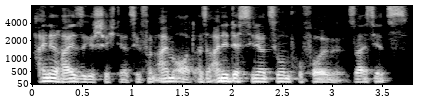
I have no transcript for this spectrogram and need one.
eine Reisegeschichte erzählt von einem Ort, also eine Destination pro Folge. Sei es jetzt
